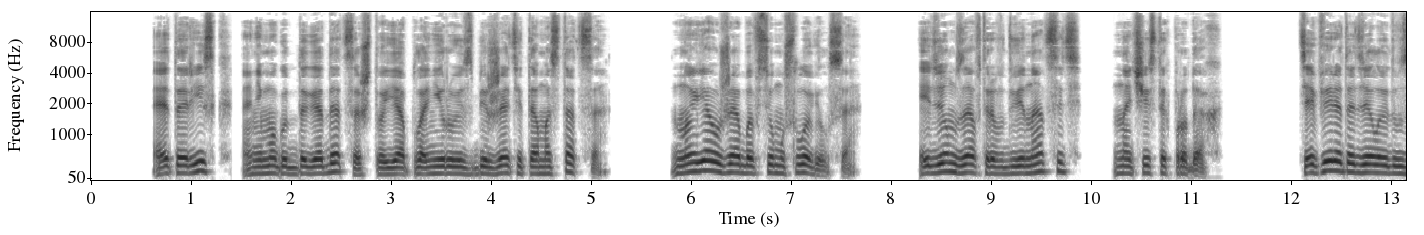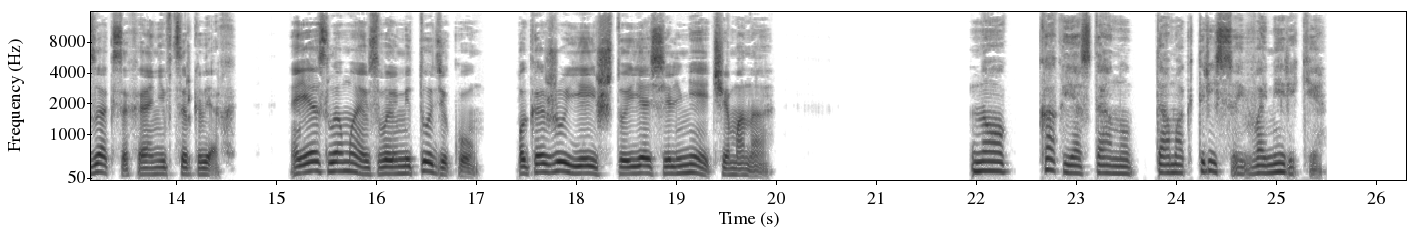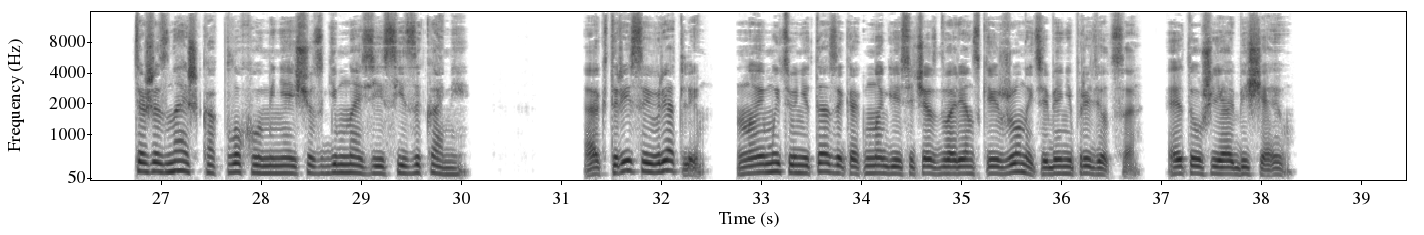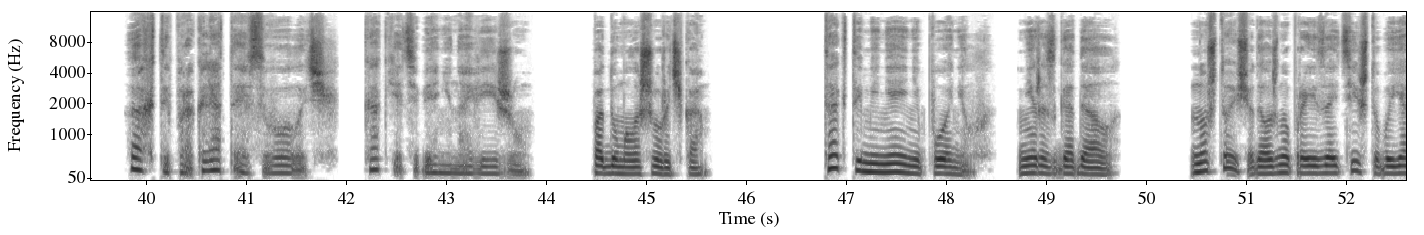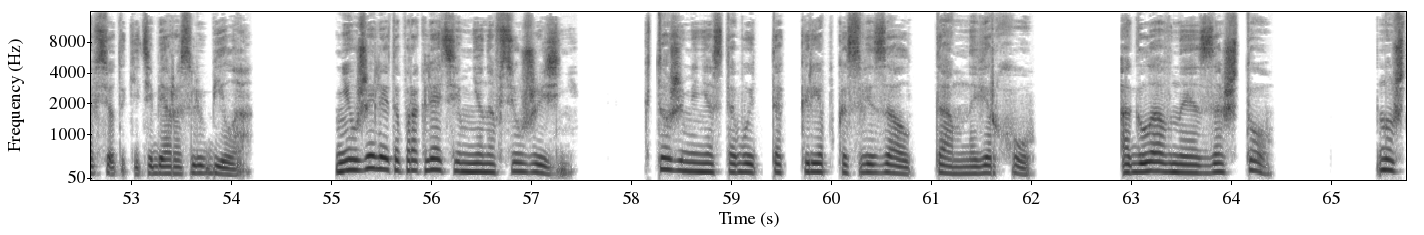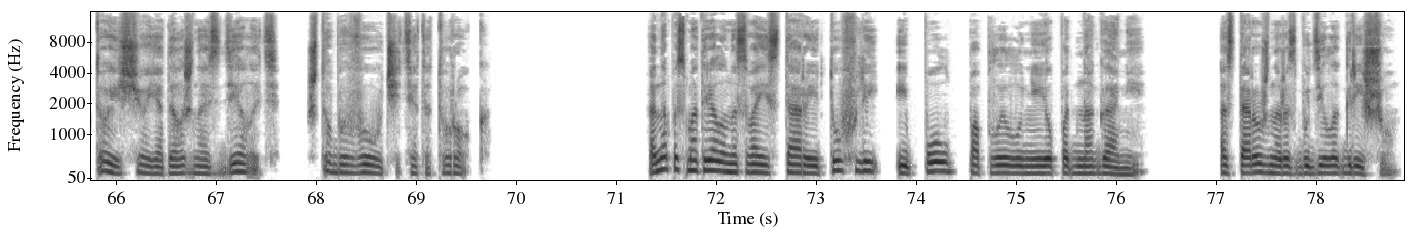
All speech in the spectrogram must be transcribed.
Это риск, они могут догадаться, что я планирую сбежать и там остаться. Но я уже обо всем условился. Идем завтра в двенадцать на чистых прудах. Теперь это делают в ЗАГСах, а не в церквях. Я сломаю свою методику, покажу ей, что я сильнее, чем она. Но как я стану там актрисой в Америке? Ты же знаешь, как плохо у меня еще с гимназией с языками. Актрисой вряд ли, но и мыть унитазы, как многие сейчас дворянские жены, тебе не придется. Это уж я обещаю. Ах ты, проклятая сволочь, как я тебя ненавижу, подумала Шурочка. Так ты меня и не понял, не разгадал. Но что еще должно произойти, чтобы я все-таки тебя разлюбила? Неужели это проклятие мне на всю жизнь? Кто же меня с тобой так крепко связал, там, наверху. А главное, за что? Ну что еще я должна сделать, чтобы выучить этот урок? Она посмотрела на свои старые туфли, и пол поплыл у нее под ногами. Осторожно разбудила Гришу.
